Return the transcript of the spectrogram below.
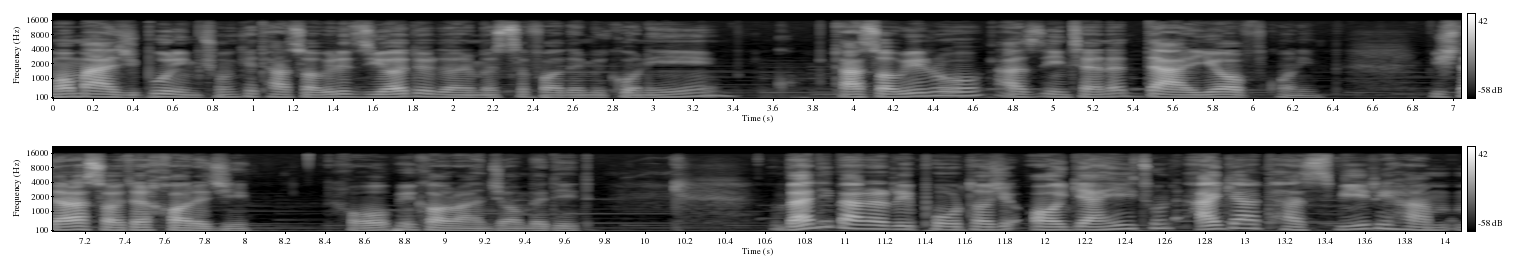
ما مجبوریم چون که تصاویر زیادی رو داریم استفاده می‌کنیم تصاویر رو از اینترنت دریافت کنیم. بیشتر از سایت خارجی. خب این کار رو انجام بدید. ولی برای ریپورتاج آگهیتون اگر تصویری هم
